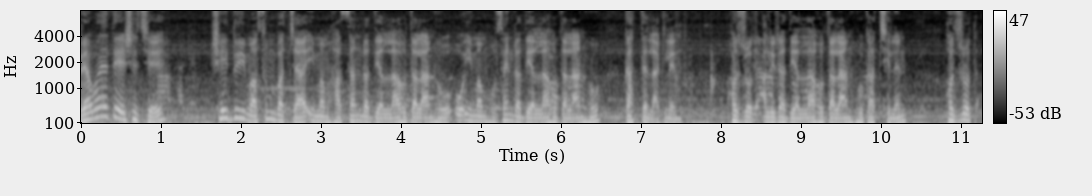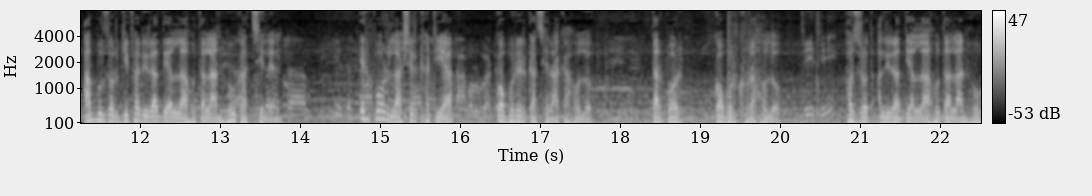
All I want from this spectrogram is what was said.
রেওয়ায়তে এসেছে সেই দুই মাসুম বাচ্চা ইমাম হাসান রাদি আল্লাহ তালানহু ও ইমাম হুসাইন রাদি আল্লাহ তালানহু কাঁদতে লাগলেন। হজরত আলী রাদি আল্লাহ তালানহু কাঁদছিলেন। হজরত আবুজর গিফারি রাদি আল্লাহ তালানহু কাঁদছিলেন। এরপর লাশের খাটিয়া কবরের কাছে রাখা হলো। তারপর কবর খোঁড়া হলো। হজরত আলী রাদি আল্লাহ তালানহু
